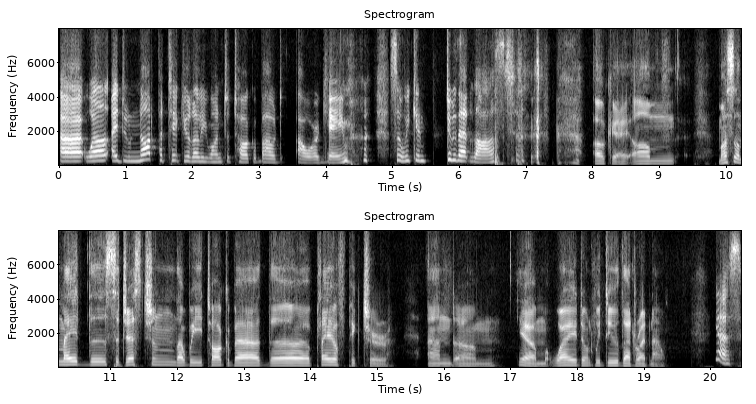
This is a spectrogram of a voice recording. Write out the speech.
Uh, well i do not particularly want to talk about our game so we can do that last. Okay um Marcel made the suggestion that we talk about the playoff picture, and um, yeah, why don't we do that right now? Yes,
